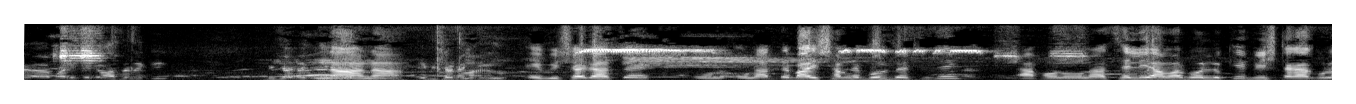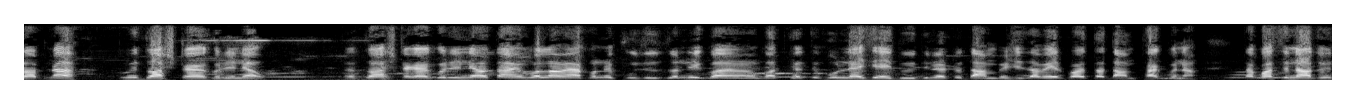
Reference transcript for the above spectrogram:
আহ, বাড়ি থেকে আসে নাকি? বিষয়টা না না। এই বিষয়টা হচ্ছে ওনাদের বাড়ির সামনে ভুল বেচতেছি এখন ওনার ছেলে আমার বলল কি বিশ টাকা গোলাপ না তুমি দশ টাকা করে নাও। তো দশ টাকা করে নাও তা আমি বললাম এখন এই পুজোর জন্য গতকালতে ফুল নিয়েছি এই দুই দিনে একটু দাম বেশি যাবে এরপরে তো দাম থাকবে না। তা কথা না তুমি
